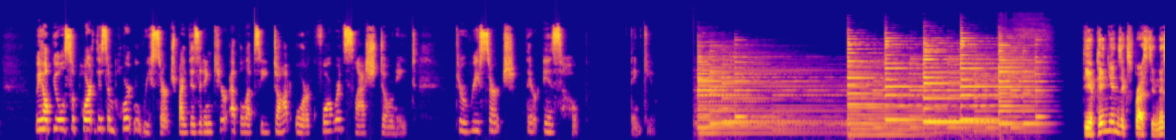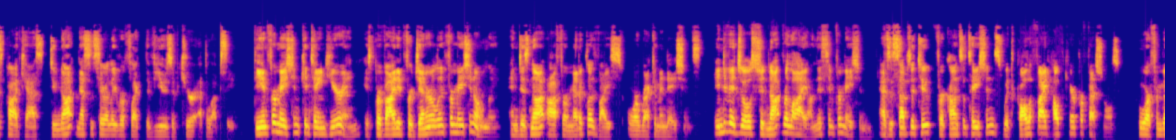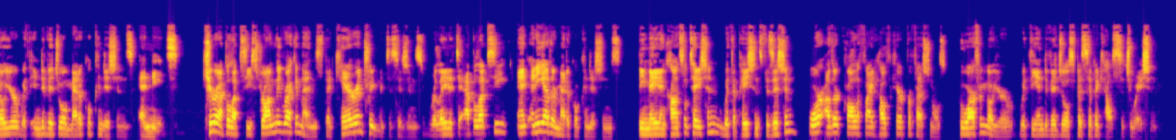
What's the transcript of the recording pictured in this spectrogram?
We hope you will support this important research by visiting cureepilepsy.org forward slash donate. Through research, there is hope. Thank you. The opinions expressed in this podcast do not necessarily reflect the views of Cure Epilepsy. The information contained herein is provided for general information only and does not offer medical advice or recommendations. Individuals should not rely on this information as a substitute for consultations with qualified healthcare professionals who are familiar with individual medical conditions and needs. Cure Epilepsy strongly recommends that care and treatment decisions related to epilepsy and any other medical conditions be made in consultation with the patient's physician or other qualified healthcare professionals who are familiar with the individual's specific health situation.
